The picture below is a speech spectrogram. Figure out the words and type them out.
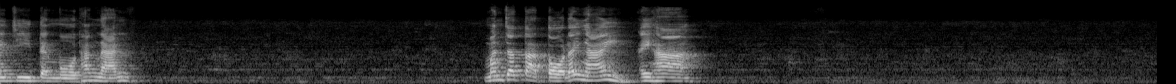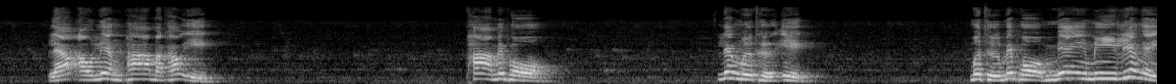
IG แตงโมทั้งนั้น มันจะตัดต่อได้ไง ไอฮาแล้วเอาเรื่องผ้ามาเข้าอีก ผ้าไม่พอ เรื่องมือถืออีก มือถือไม่พอไมีมีเรื่องไอ้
